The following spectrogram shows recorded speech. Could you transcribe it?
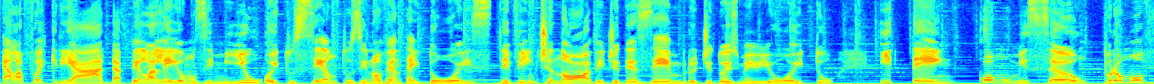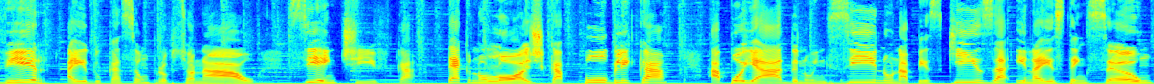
Ela foi criada pela Lei 11.892, de 29 de dezembro de 2008, e tem como missão promover a educação profissional, científica, tecnológica pública, apoiada no ensino, na pesquisa e na extensão,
